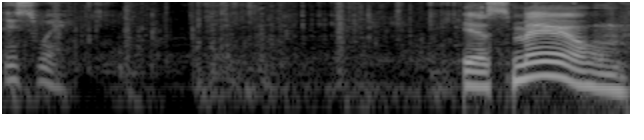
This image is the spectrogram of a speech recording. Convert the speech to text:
This way. Yes, ma'am.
